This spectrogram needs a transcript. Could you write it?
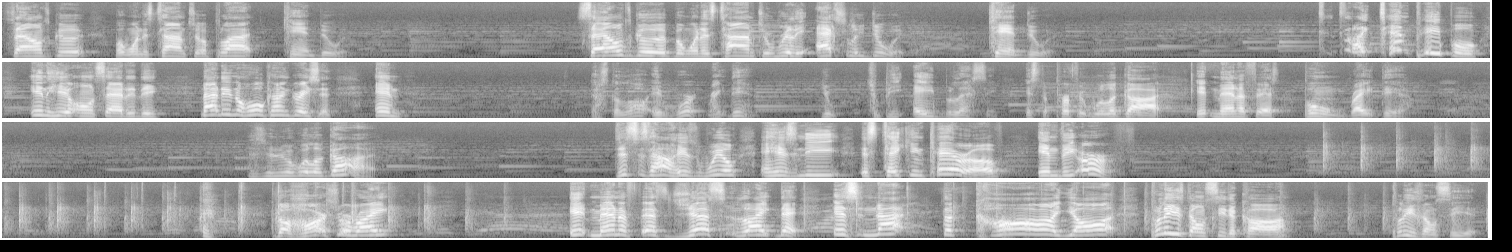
Sounds good, but when it's time to apply it, can't do it. Sounds good, but when it's time to really actually do it, can't do it. It's like 10 people in here on Saturday, not in the whole congregation. And that's the law. It worked right then. You to be a blessing. It's the perfect will of God. It manifests. Boom, right there. It's the will of God. This is how his will and his need is taken care of in the earth. The hearts were right. It manifests just like that. It's not the car, y'all. Please don't see the car. Please don't see it.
